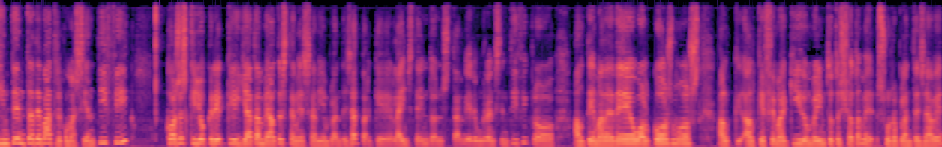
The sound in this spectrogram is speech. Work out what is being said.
intenta debatre com a científic coses que jo crec que ja també altres també s'havien plantejat, perquè l'Einstein doncs, també era un gran científic, però el tema de Déu, el cosmos, el, el que fem aquí, d'on venim, tot això també s'ho replantejava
